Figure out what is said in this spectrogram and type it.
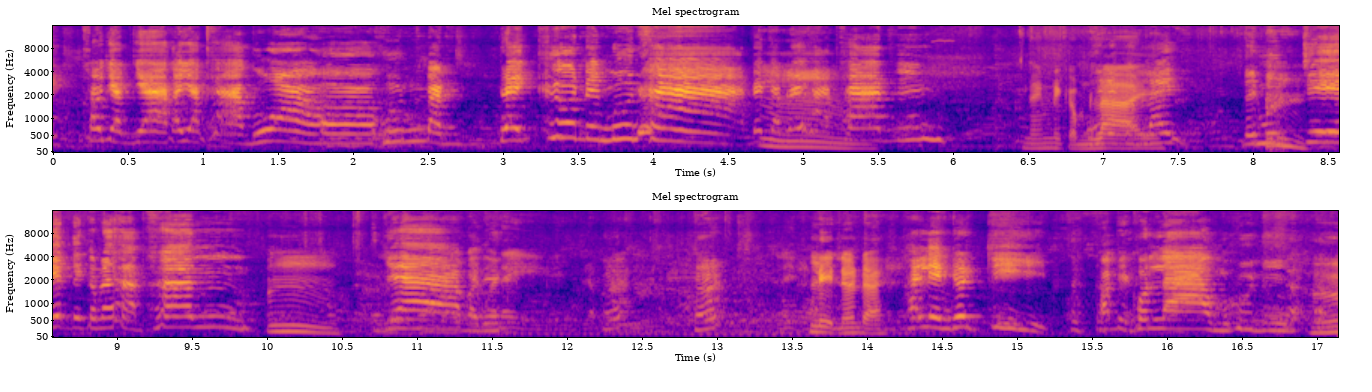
บเขาอยากยาเขาอยากหากัวคุณบันได้ขึ้นในมื่นหาได้กำไรหาพันนั่งในกำไรได้มื่นเจ็ดได้กำไรหาพันอืมยาบัดนี้ฮะ เล่นนั่นได้ให้เรียนเงินกีบเขาเป็นคนลาวเมื่อคืนนี้ฮู้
